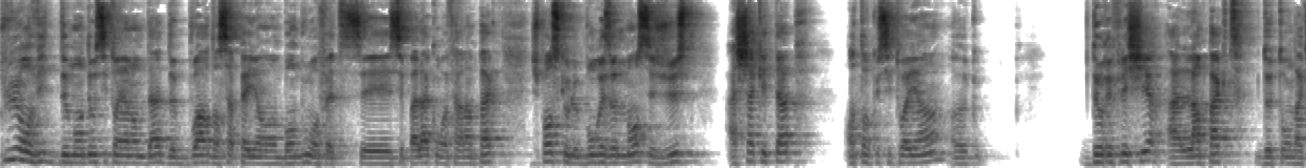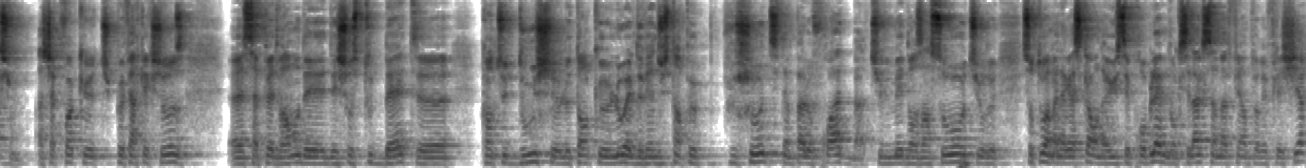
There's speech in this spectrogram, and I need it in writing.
plus envie de demander aux citoyens lambda de boire dans sa paille en bambou en fait. C'est c'est pas là qu'on va faire l'impact. Je pense que le bon raisonnement c'est juste à chaque étape en tant que citoyen euh, de réfléchir à l'impact de ton action. À chaque fois que tu peux faire quelque chose, ça peut être vraiment des, des choses toutes bêtes. quand tu te douches, le temps que l'eau elle devienne juste un peu plus chaude, si t'aimes pas l'eau froide, bah tu le mets dans un seau. Tu surtout à Madagascar, on a eu ces problèmes, donc c'est là que ça m'a fait un peu réfléchir.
